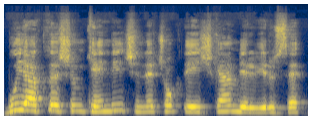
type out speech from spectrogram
Bu yaklaşım kendi içinde çok değişken bir virüse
